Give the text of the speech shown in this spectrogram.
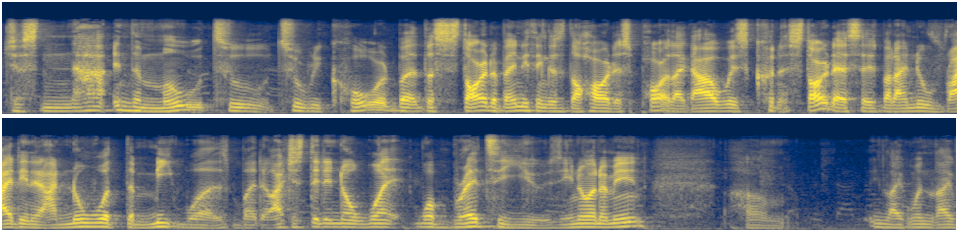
just not in the mood to to record but the start of anything is the hardest part. Like i always couldn't start essays but i knew writing it i knew what the meat was but i just didn't know what what bread to use you know what i mean? Um, like when like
